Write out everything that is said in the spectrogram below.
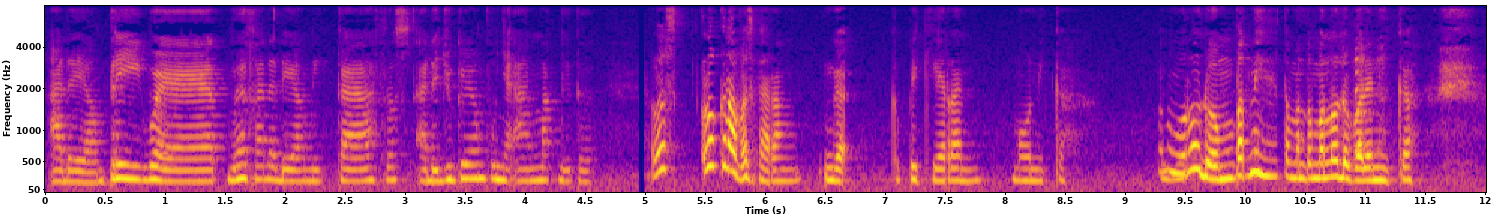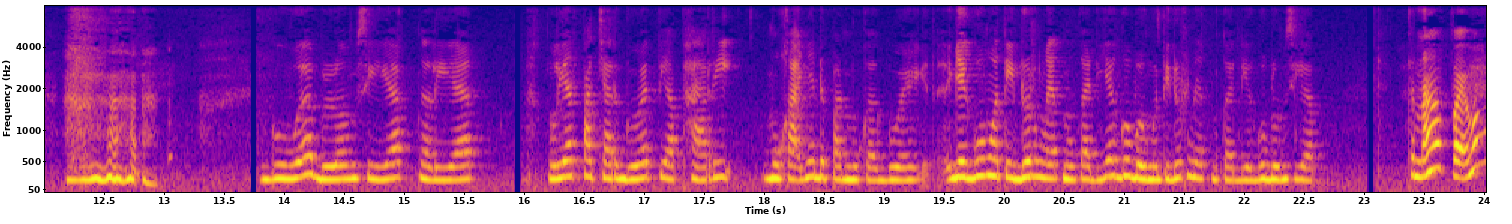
ada yang pre-wed bahkan ada yang nikah terus ada juga yang punya anak gitu. Lo lo kenapa sekarang nggak kepikiran mau nikah kan umur lo 24 nih teman-teman lo udah pada nikah. Gue belum siap ngelihat ngelihat pacar gue tiap hari mukanya depan muka gue gitu. ya gue mau tidur ngeliat muka dia gue bangun tidur ngeliat muka dia gue belum siap. Kenapa? Emang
